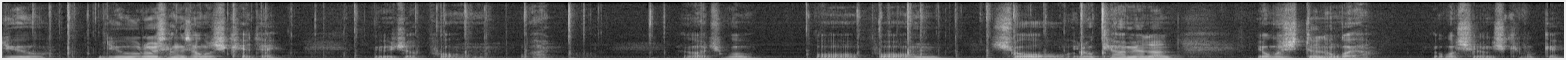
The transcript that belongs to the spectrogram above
new new로 생성을 시켜야 돼 유저 폼 원. 해가지고 오폼 쇼 이렇게 하면은 요것이 뜨는 거야. 요거 실행시켜 볼게.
